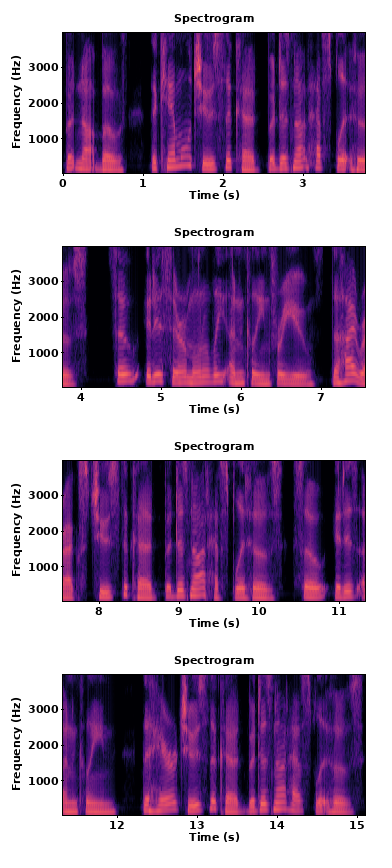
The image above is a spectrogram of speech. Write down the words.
but not both. The camel chews the cud, but does not have split hooves so it is ceremonially unclean for you. The hyrax chews the cud, but does not have split hooves, so it is unclean. The hare chews the cud, but does not have split hooves,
